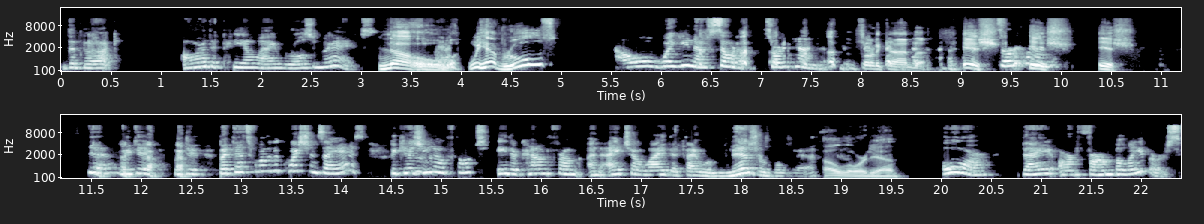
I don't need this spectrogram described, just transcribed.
the book are the POA rules and regs. No, we have rules. Oh well, you know, sort of, sort of, kind of, sort of, kind of, ish, sort of, ish, ish yeah, we do. We do. But that's one of the questions I ask because, you know, folks either come from an HOA that they were miserable with. Oh, Lord, yeah. Or they are firm believers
